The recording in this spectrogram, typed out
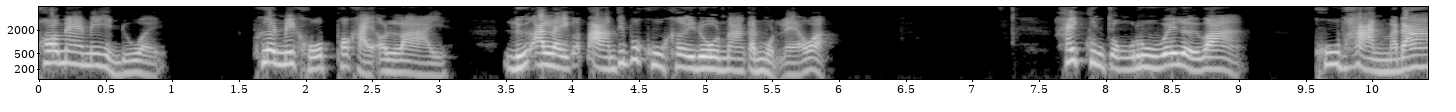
พ่อแม่ไม่เห็นด้วย เพื่อนไม่ครบเพราะขายออนไลน์ หรืออะไรก็ตามที่พวกครูเคยโดนมากันหมดแล้วอะ่ะ ให้คุณจงรู้ไว้เลยว่าครูผ่านมาได้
